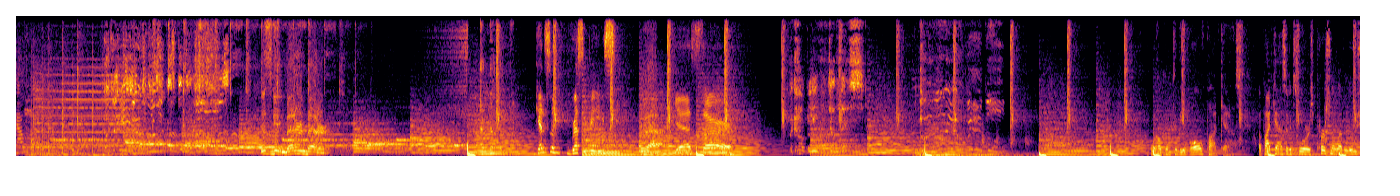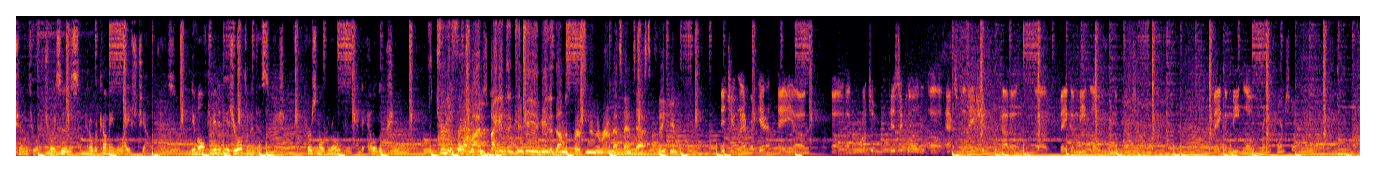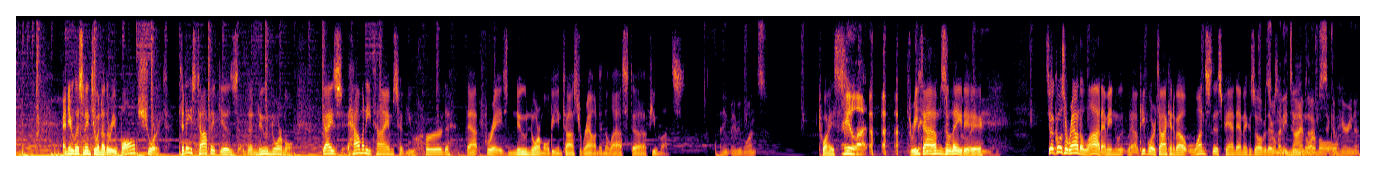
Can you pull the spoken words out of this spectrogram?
out. This is getting better and better. Get some recipes. Look at that. Yes, sir. I can't believe you've done this. Welcome to the Evolve Podcast, a podcast that explores personal evolution through our choices and overcoming life's challenges. The Evolve community is your ultimate destination for personal growth and evolution. True to form, I'm, I get to continue to be the dumbest person in the room. That's fantastic. Thank you. Did you ever get a, uh, uh, a quantum physical uh, explanation for how to uh, bake a meatloaf from a corn star? Bake a meatloaf from a corn star? And you're listening to another Evolve Short. Today's topic is the new normal. Guys, how many times have you heard that phrase, new normal, being tossed around in the last uh, few months? I think maybe once. Twice? I hate a lot. Three times a lady. So it goes around a lot. I mean, uh, people are talking about once this pandemic is over, there's so many a new times normal. I'm sick of hearing it.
